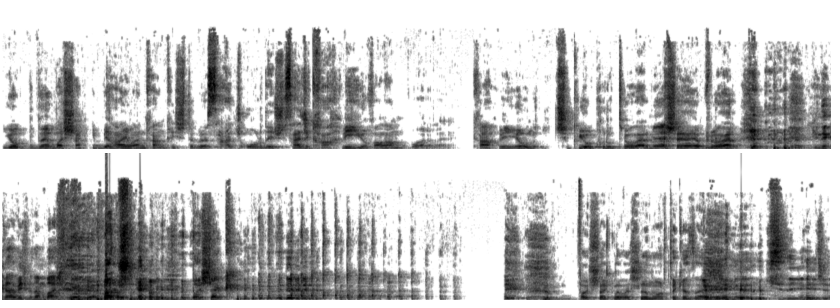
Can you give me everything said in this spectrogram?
Yok bu böyle vaşak gibi bir hayvan kanka işte böyle sadece orada yaşıyor. Sadece kahve yiyor falan bu bu arada yani. Kahve yiyor onu çıkıyor kurutuyorlar bir şey yapıyorlar. Güne kahve içmeden başlayamıyor. Başlıyor. Başak. Başak'la Başak'ın ortak özelliği. Evet, İkisi de güne içiyor.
